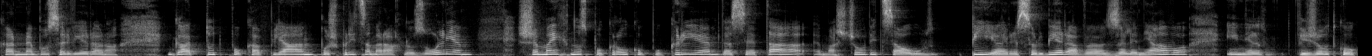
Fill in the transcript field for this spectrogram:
kar ne bo servirano, ga tudi pokapljan, pošpricam rahlo z oljem, še majhno s pokrovko pokrijem, da se ta maščobica upije, resorbira v zelenjavo in je fižol tako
